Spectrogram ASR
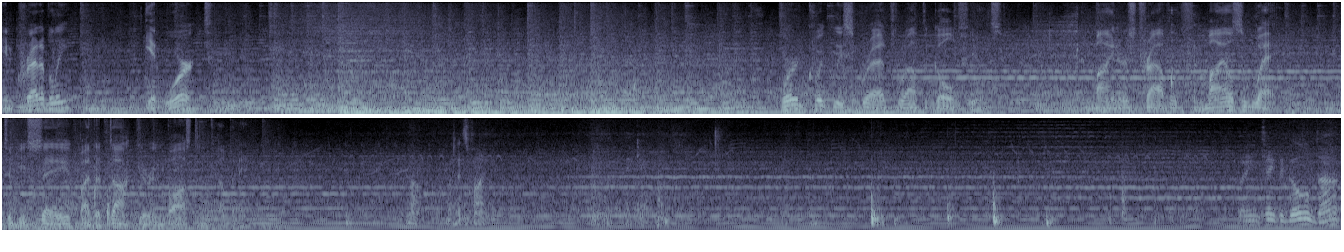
Incredibly, it worked. Word quickly spread throughout the goldfields, and miners traveled from miles away to be saved by the doctor in Boston Company. No, that's fine. Thank you. Why didn't you take the gold, Doc?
